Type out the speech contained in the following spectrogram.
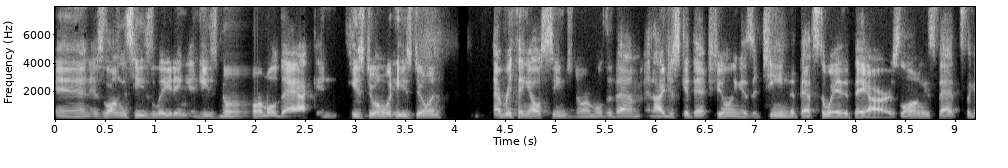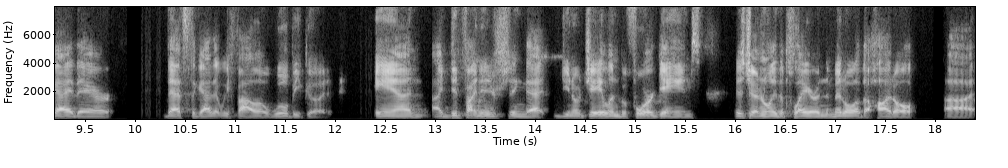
And as long as he's leading and he's normal Dak and he's doing what he's doing, everything else seems normal to them. And I just get that feeling as a team that that's the way that they are. As long as that's the guy there, that's the guy that we follow, we'll be good. And I did find it interesting that, you know, Jaylon before games is generally the player in the middle of the huddle. Uh,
